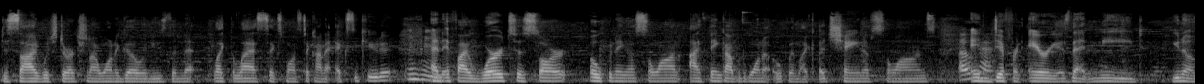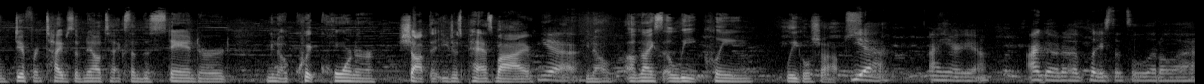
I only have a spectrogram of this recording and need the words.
decide which direction I want to go and use the net, like the last six months to kind of execute it. And if I were to start opening a salon, I think I would want to open like a chain of salons Okay. in different areas that need, you know, different types of nail techs than the standard, you know, quick corner shop that you just pass by. Yeah. You know, a nice elite, clean, legal shops. Yeah, I hear you. I go to a place that's a little uh,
